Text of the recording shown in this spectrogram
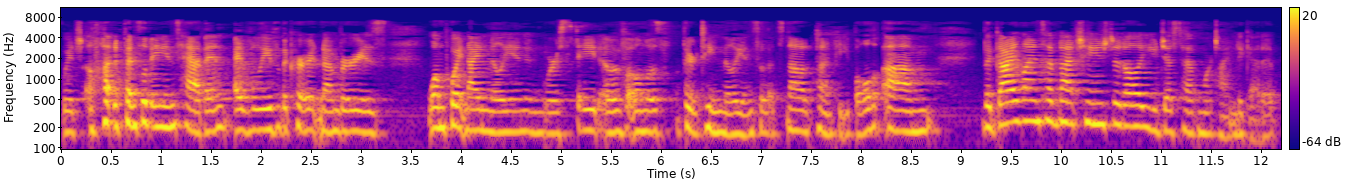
which a lot of Pennsylvanians haven't. I believe the current number is 1.9 million, and we're a state of almost 13 million, so that's not a ton of people. Um, the guidelines have not changed at all. You just have more time to get it.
